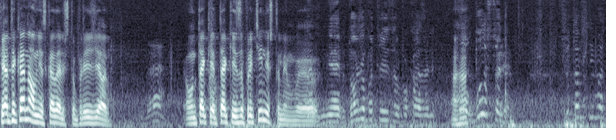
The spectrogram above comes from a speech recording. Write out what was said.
Пятый канал мне сказали, что приезжал. Да. Он так, и- так и запретили, что ли? э, Меня это тоже по телевизору показывали. Ага. Был, был, что ли? Что там снимать?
